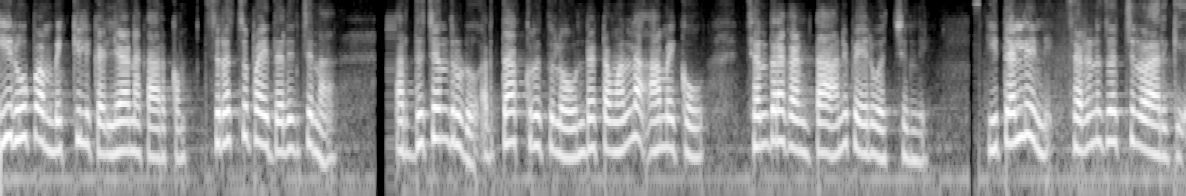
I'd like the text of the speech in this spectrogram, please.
ఈ రూపం మిక్కిలి కళ్యాణకారకం. శిరస్సుపై ధరించిన అర్ధచంద్రుడు అర్ధాకృతిలో ఉండటం వల్ల ఆమెకు చంద్రగంట అని పేరు వచ్చింది. ఈ తల్లిని శరణుజొచ్చిన వారికి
